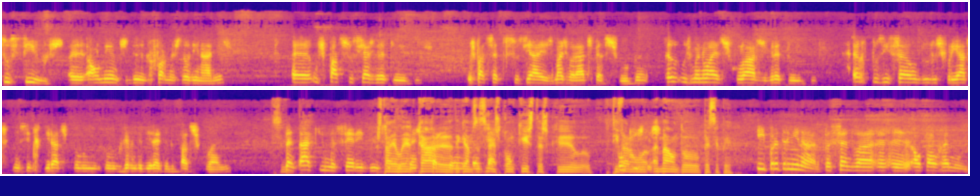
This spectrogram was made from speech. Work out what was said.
sucessivos uh, aumentos de reformas extraordinárias uh, os espaços sociais gratuitos, os espaços sociais mais baratos, peço desculpa, uh, os manuais escolares gratuitos, a reposição dos feriados que tinham sido retirados pelo, pelo governo da direita do Passos Coelho. Sim. Portanto, há aqui uma série de. Está a elencar, digamos assim, as conquistas que tiveram conquistas. a mão do PCP. E para terminar, passando a, a, ao Paulo Raimundo,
